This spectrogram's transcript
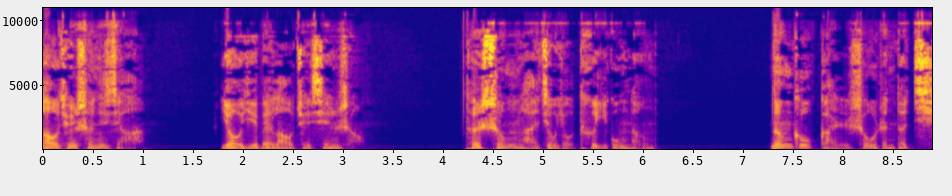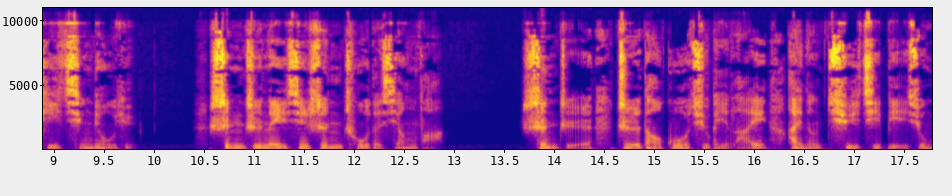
老泉山下有一位老泉先生，他生来就有特异功能，能够感受人的七情六欲，深知内心深处的想法，甚至知道过去未来，还能趋吉避凶。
